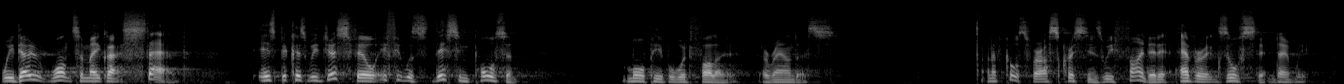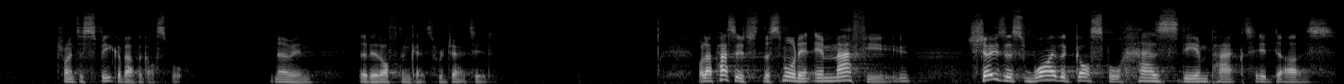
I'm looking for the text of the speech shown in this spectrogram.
we don't want to make that step is because we just feel if it was this important, more people would follow around us. And of course, for us Christians, we find it ever exhausting, don't we? Trying to speak about the gospel, knowing that it often gets rejected. Well, our passage this morning in Matthew shows us why the gospel has the impact it does.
